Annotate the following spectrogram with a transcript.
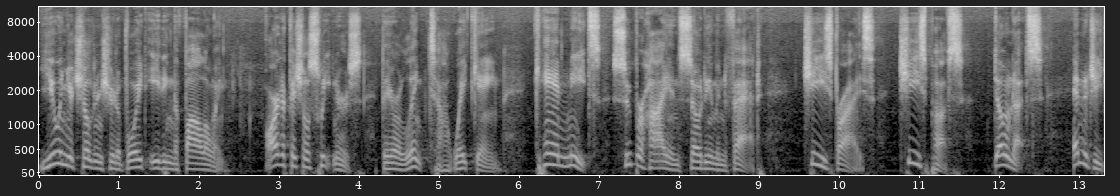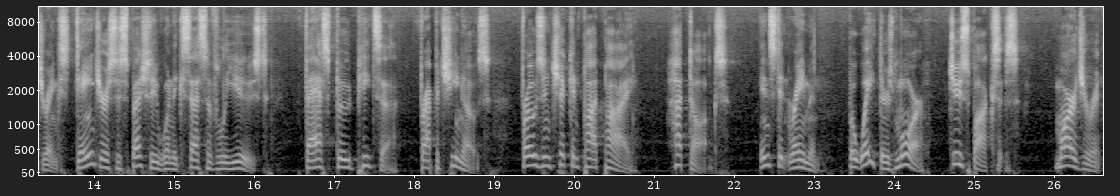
You and your children should avoid eating the following Artificial sweeteners, they are linked to weight gain. Canned meats, super high in sodium and fat. Cheese fries, cheese puffs, donuts, energy drinks, dangerous especially when excessively used. Fast food pizza, frappuccinos, frozen chicken pot pie, hot dogs, instant ramen. But wait, there's more. Juice boxes, margarine,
